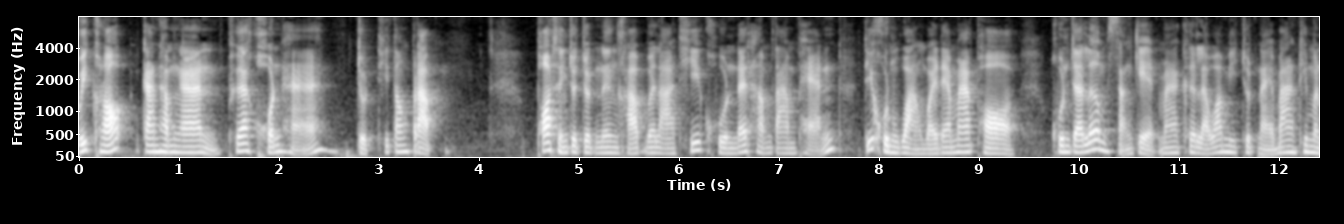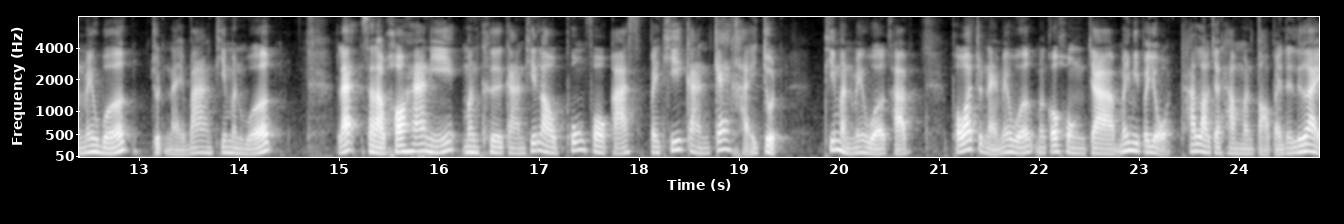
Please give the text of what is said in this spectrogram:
วิเคราะห์การทำงานเพื่อค้นหาจุดที่ต้องปรับ พอถึงจุดจุดหนึ่งครับ เวลาที่คุณได้ทำตามแผนที่คุณวางไว้ได้มากพอ คุณจะเริ่มสังเกตมากขึ้นแล้วว่ามีจุดไหนบ้างที่มันไม่ work จุดไหนบ้างที่มัน work และสำหรับข้อ 5 นี้มันคือการที่เราพุ่งโฟกัสไปที่การแก้ไขจุด ที่มันไม่ work ครับ เพราะว่าจุดไหนไม่ work มันก็คงจะไม่มีประโยชน์ ถ้าเราจะทำมันต่อไปเรื่อย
